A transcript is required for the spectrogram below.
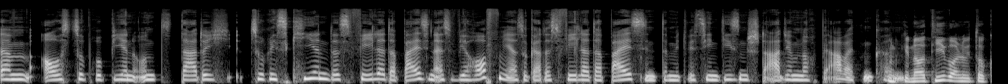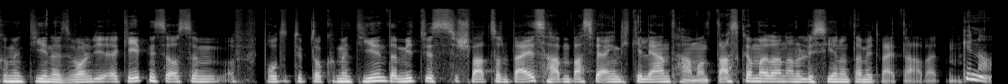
ähm, auszuprobieren und dadurch zu riskieren, dass Fehler dabei sind. Also wir hoffen ja sogar, dass Fehler dabei sind, damit wir sie in diesem Stadium noch bearbeiten können. Und genau die wollen wir dokumentieren. Also wir wollen die Ergebnisse aus dem Prototyp dokumentieren, damit wir es schwarz und weiß haben, was wir eigentlich gelernt haben. Und das können wir dann analysieren und damit weiterarbeiten. Genau.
